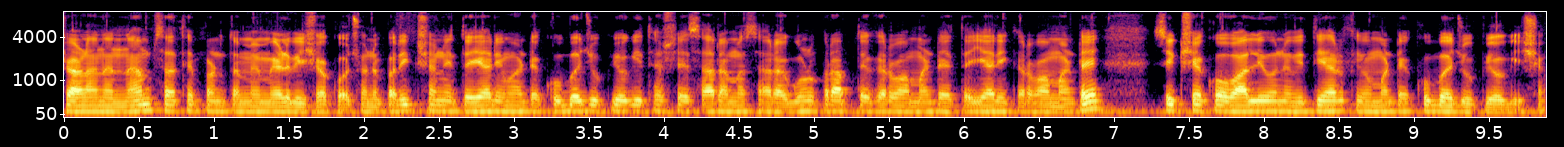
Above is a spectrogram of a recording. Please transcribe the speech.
શાળાના નામ સાથે પણ તમે મેળવી શકો છો અને પરીક્ષાની તૈયારી માટે ખૂબ જ ઉપયોગી થશે. છે, સારામાં સારા ગુણ પ્રાપ્ત કરવા માટે, તૈયારી કરવા માટે શિક્ષકો, વાલીઓ અને વિદ્યાર્થીઓ માટે ખૂબ જ ઉપયોગી છે.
